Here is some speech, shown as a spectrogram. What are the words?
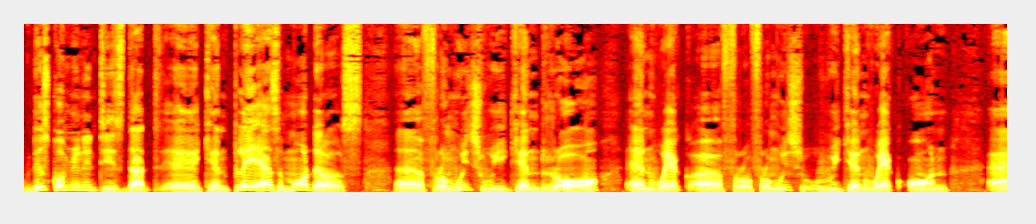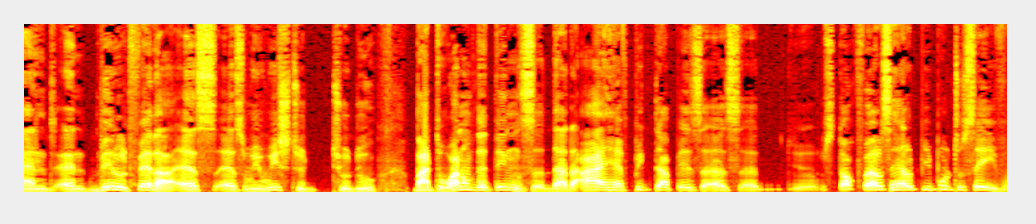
these communities that uh, can play as models uh, from which we can draw and work uh, from which we can work on and and build further as as we wish to to do but one of the things that i have picked up is as uh, stokvels help people to save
